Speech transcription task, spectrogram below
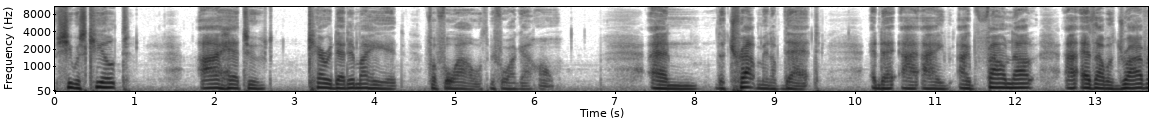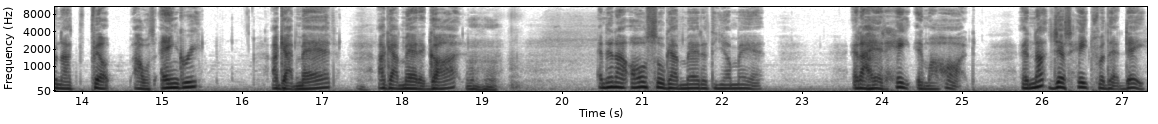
she was killed. I had to carry that in my head for four hours before I got home. And the trapment of that, and that I, I, I found out as I was driving, I felt I was angry. I got mad. I got mad at God. Mm-hmm. And then I also got mad at the young man and I had hate in my heart. And not just hate for that day,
